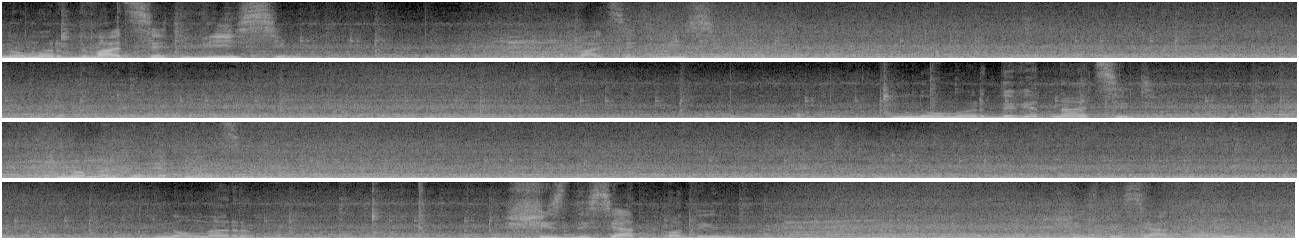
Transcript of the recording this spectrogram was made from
Номер 28. 28. Номер 19. Номер 19. Номер 61. 61.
